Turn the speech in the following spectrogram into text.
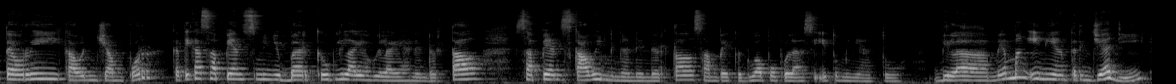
teori kawin campur, ketika sapiens menyebar ke wilayah-wilayah Neanderthal, sapiens kawin dengan Neanderthal sampai kedua populasi itu menyatu. Bila memang ini yang terjadi,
